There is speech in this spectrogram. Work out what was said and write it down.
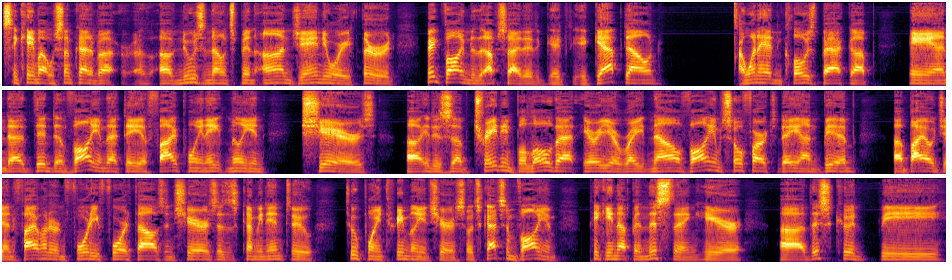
this thing came out with some kind of a, a, a news announcement on January 3rd big volume to the upside. It, it, it gapped down. I went ahead and closed back up and uh, did a volume that day of 5.8 million shares. Uh, it is uh, trading below that area right now. Volume so far today on BIB, uh, Biogen, 544,000 shares as it's coming into 2.3 million shares. So it's got some volume picking up in this thing here. Uh, this could be,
